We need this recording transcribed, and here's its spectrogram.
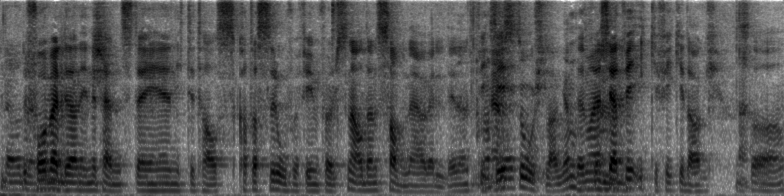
Det jo Du det- får veldig den Independence Day 90-talls katastrofefilmfølelsen, og den savner jeg jo veldig. Den fikk vi. storslagen. Det må jeg si at vi ikke fikk i dag. Nei. Så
